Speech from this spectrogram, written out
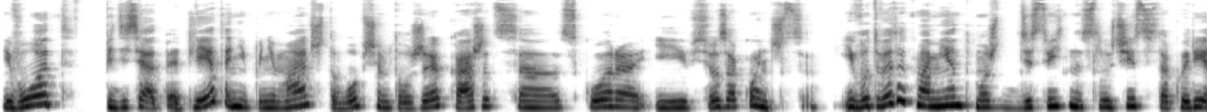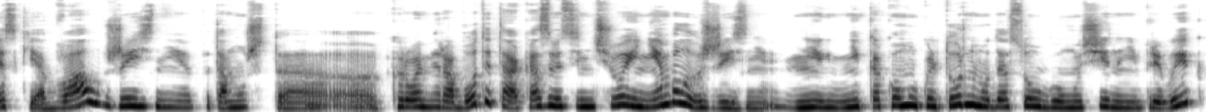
И вот 55 лет они понимают, что, в общем-то, уже кажется скоро и все закончится. И вот в этот момент может действительно случиться такой резкий обвал в жизни, потому что э, кроме работы-то, оказывается, ничего и не было в жизни. Ни, ни к какому культурному досугу мужчина не привык,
